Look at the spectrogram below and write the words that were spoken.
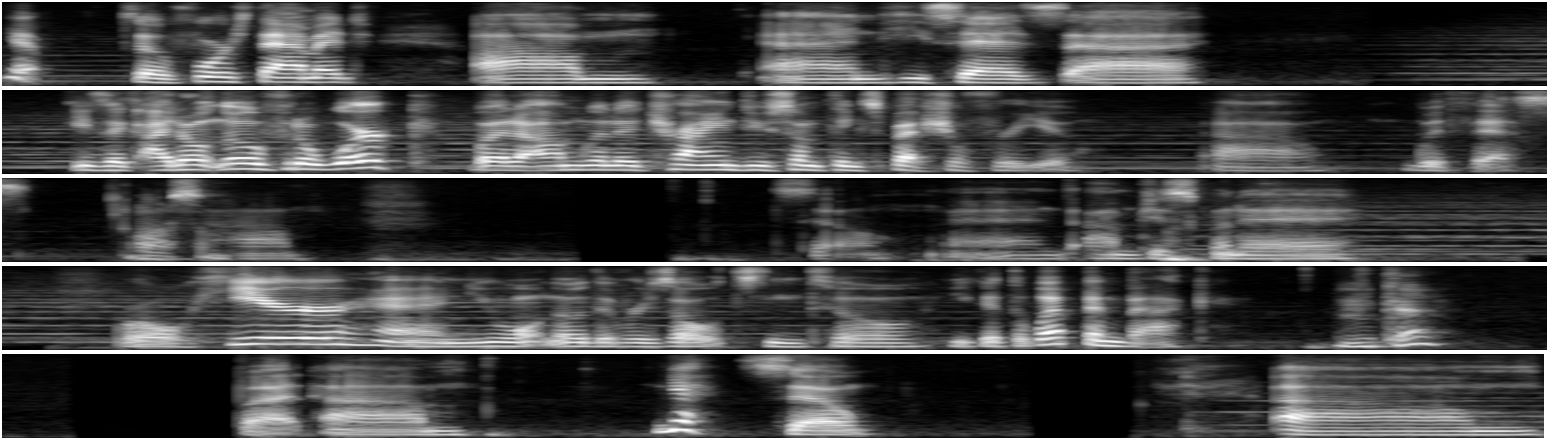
Yep. So force damage. Um, and he says, uh, he's like, I don't know if it'll work, but I'm gonna try and do something special for you uh, with this. Awesome. Um, so, and I'm just gonna roll here, and you won't know the results until you get the weapon back. Okay. But um, yeah, so um,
